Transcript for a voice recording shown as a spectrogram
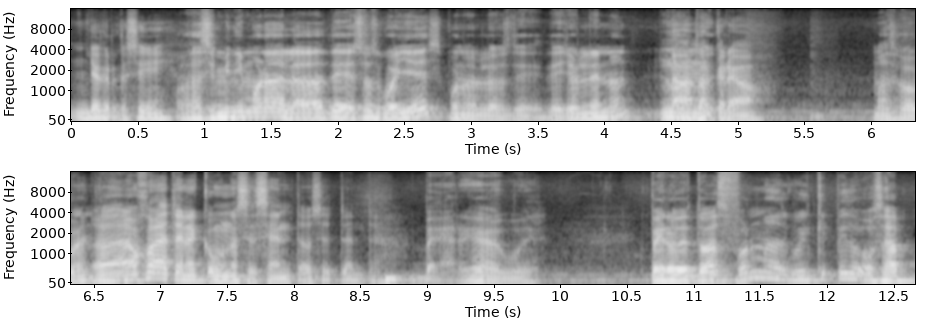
Yo creo que sí. O sea, si mínimo era de la edad de esos güeyes, bueno, los de, de John Lennon. No, no creo. Más joven. A lo mejor va a tener como unos 60 o 70. Verga, güey. Pero de todas formas, güey, ¿qué pedo? O sea,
